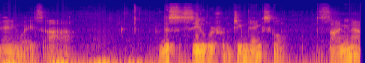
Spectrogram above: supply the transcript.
Anyways, uh, this is Sealer from Team Dank Skull, signing out.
